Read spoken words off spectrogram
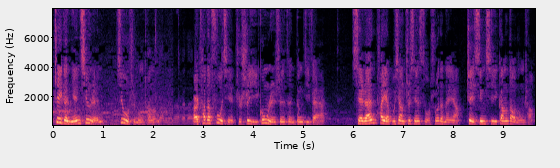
这个年轻人就是农场主，而他的父亲只是以工人身份登记在案。显然，他也不像之前所说的那样，这星期刚到农场。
